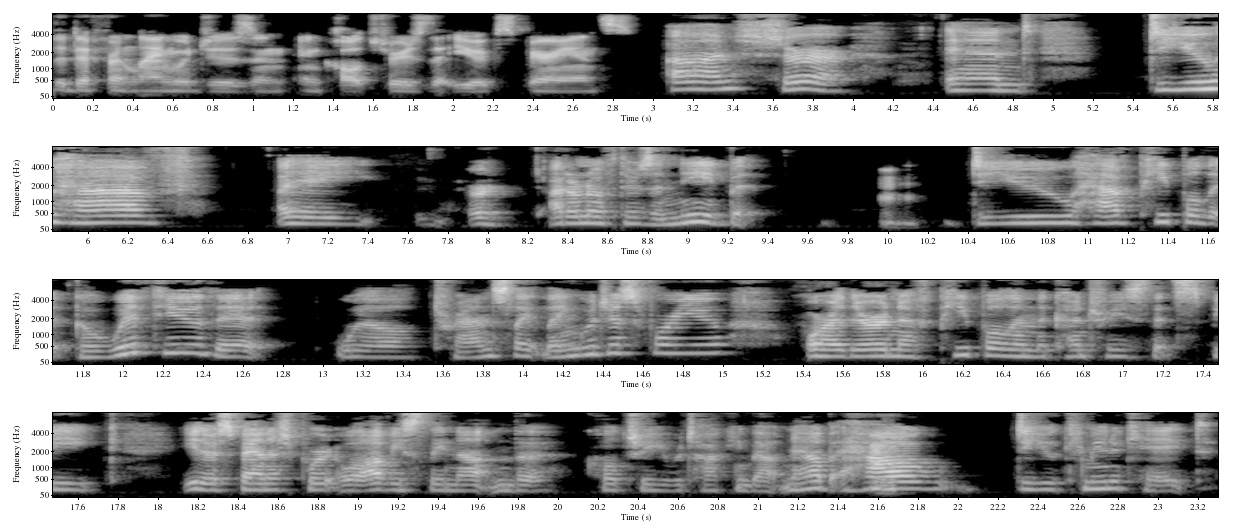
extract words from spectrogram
the different languages and, and cultures that you experience. Uh, I'm sure. And do you have a or I don't know if there's a need, but mm-hmm. do you have people that go with you that will translate languages for you, or are there enough people in the countries that speak either Spanish, Port? Well, obviously not in the culture you were talking about now, but how do you communicate?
